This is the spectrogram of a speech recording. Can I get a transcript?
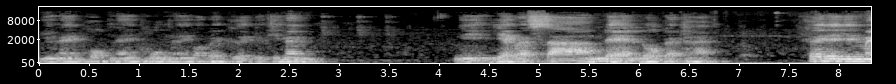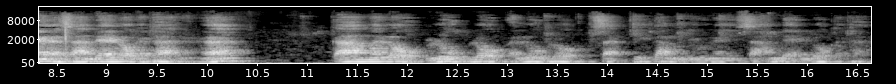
อยู่ในภพไหนภูมิไหนก็ไปเกิดอยู่ที่นั่น นี่เรียกว่าสามแดนโลกธาตุเคยได้ยินไหมล่ะสามแดนโลกธาตุฮะกามมาโลกรูปโลกอรูปโลกสัตว์ที่ตั้งอยู่ในสามแดนโลกธาตุ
